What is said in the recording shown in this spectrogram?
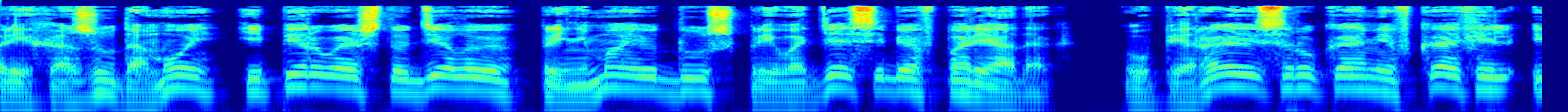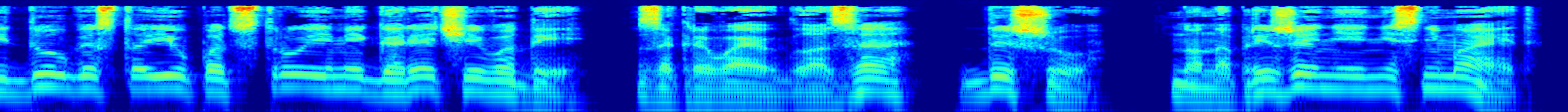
Прихожу домой, и первое, что делаю, принимаю душ, приводя себя в порядок. Упираюсь руками в кафель и долго стою под струями горячей воды. Закрываю глаза, дышу но напряжение не снимает.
